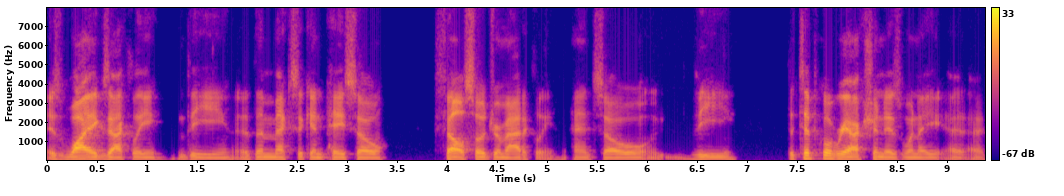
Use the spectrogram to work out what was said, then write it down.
is why exactly the the Mexican peso fell so dramatically, and so the the typical reaction is when a, a,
